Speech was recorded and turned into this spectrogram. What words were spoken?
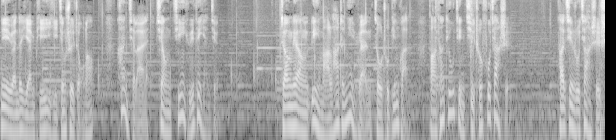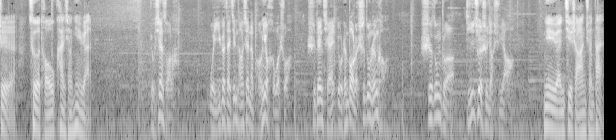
聂远的眼皮已经睡肿了，看起来像金鱼的眼睛。张亮立马拉着聂远走出宾馆，把他丢进汽车副驾驶。他进入驾驶室，侧头看向聂远。有线索了，我一个在金堂县的朋友和我说，十天前有人报了失踪人口，失踪者的确是叫徐瑶。聂远系上安全带，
